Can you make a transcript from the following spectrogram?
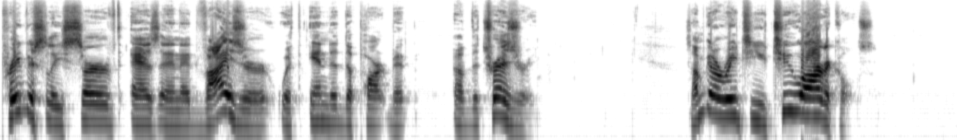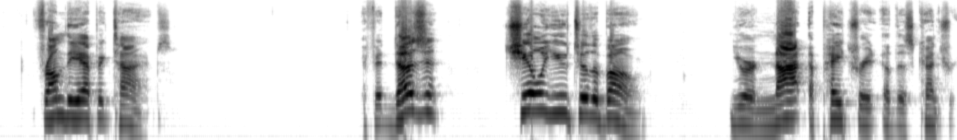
previously served as an advisor within the Department of the Treasury. So I'm going to read to you two articles from the Epoch Times. If it doesn't chill you to the bone, you're not a patriot of this country.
